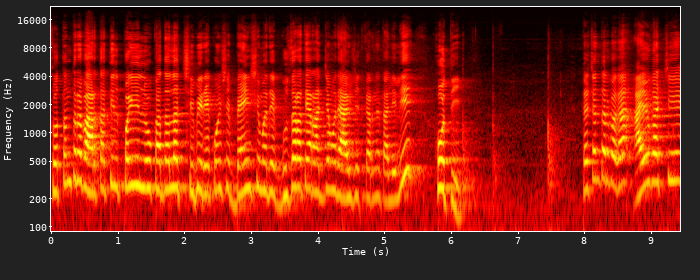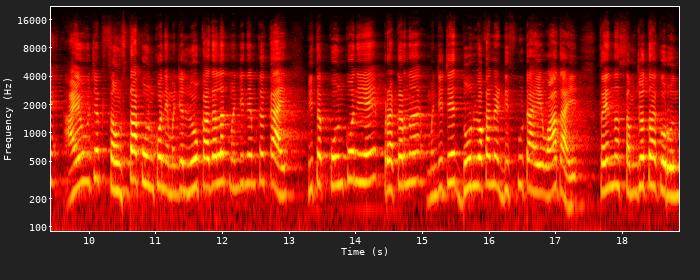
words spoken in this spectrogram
स्वतंत्र भारतातील पहिली लोक अदालत शिबिर एकोणीसशे ब्याऐंशी मध्ये गुजरात या राज्यामध्ये आयोजित करण्यात आलेली होती. त्याच्यानंतर बघा आयोगाची आयोजक संस्था कोण कोण आहे? म्हणजे लोक अदालत म्हणजे नेमकं काय? इथं कोण कोण हे प्रकरण म्हणजे जे दोन लोकांमध्ये डिस्प्यूट आहे वाद आहे तर यांना समझोता करून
